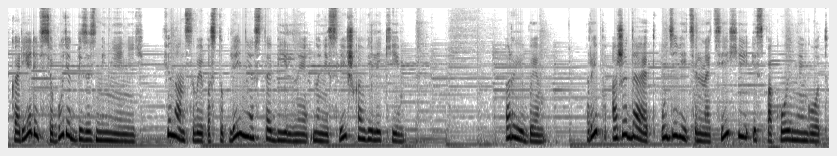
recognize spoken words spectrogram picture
В карьере все будет без изменений. Финансовые поступления стабильные, но не слишком велики. Рыбы. Рыб ожидает удивительно тихий и спокойный год.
